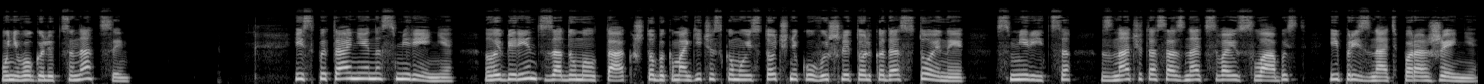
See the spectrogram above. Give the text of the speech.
У него галлюцинации. Испытание на смирение. Лабиринт задумал так, чтобы к магическому источнику вышли только достойные. Смириться значит осознать свою слабость и признать поражение.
